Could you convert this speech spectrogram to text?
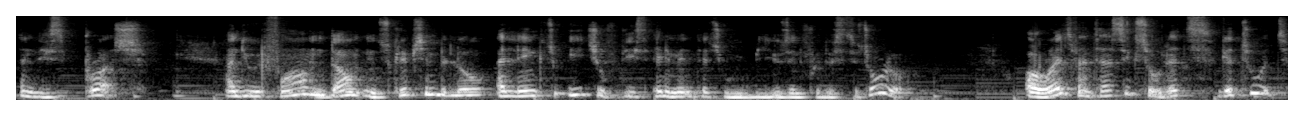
and this brush. And you will find down in description below a link to each of these elements that you will be using for this tutorial. Alright, fantastic, so let's get to it.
